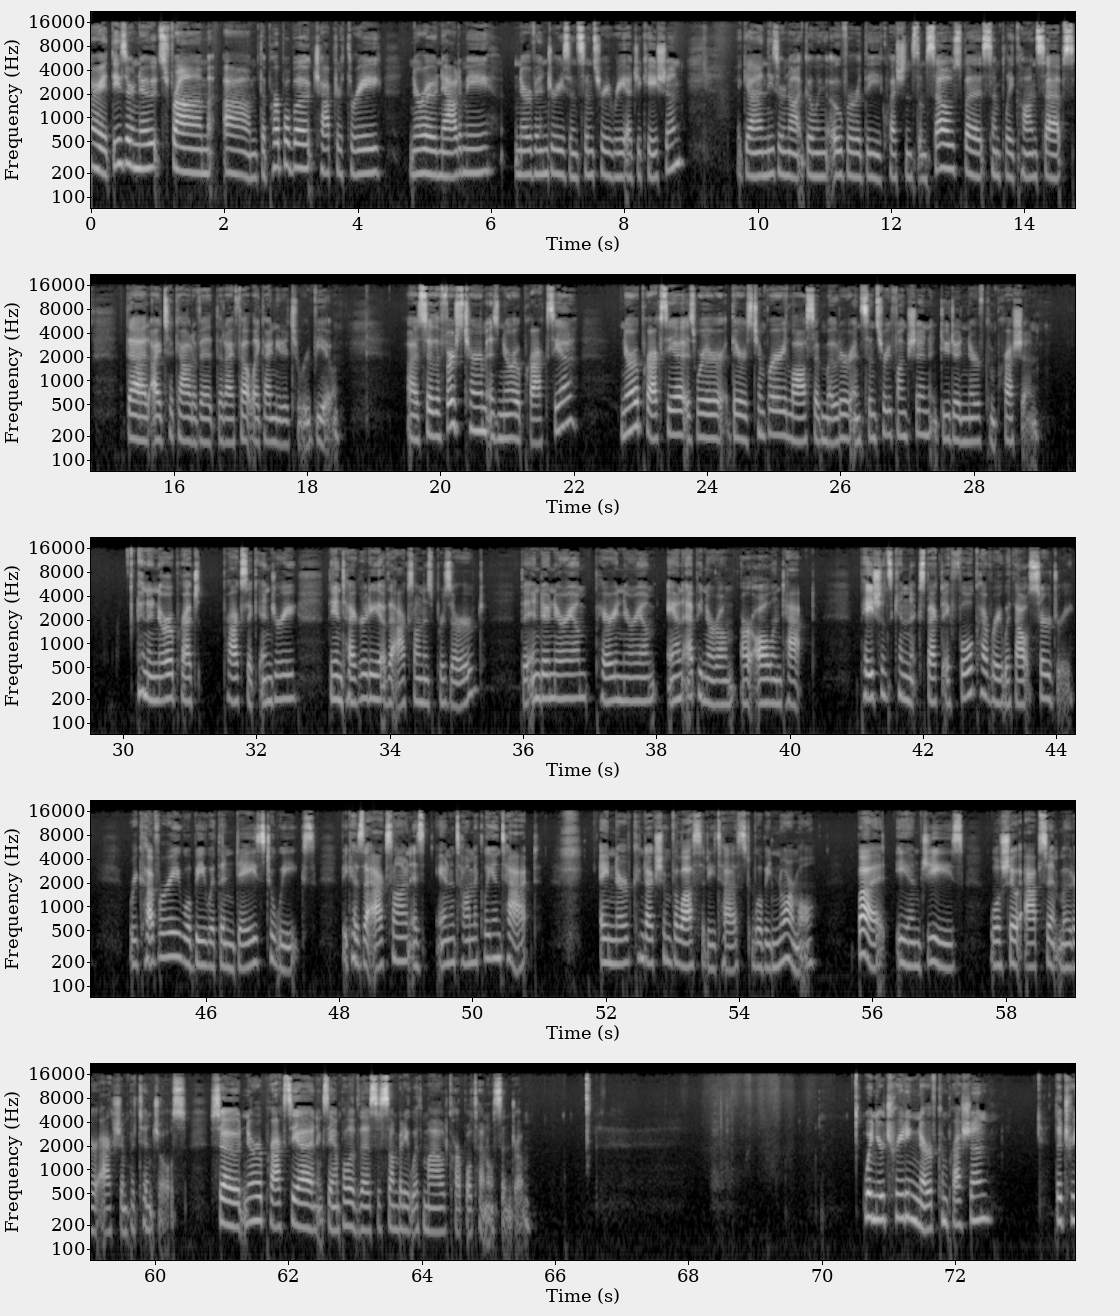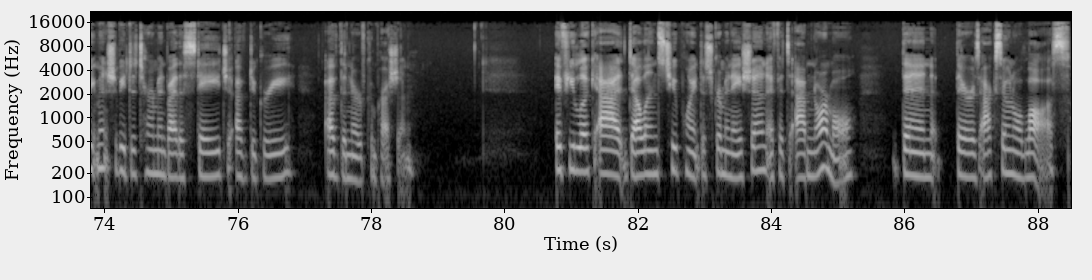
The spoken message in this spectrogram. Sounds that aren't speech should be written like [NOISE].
All right, these are notes from um, the Purple Book, Chapter 3 Neuroanatomy, Nerve Injuries, and Sensory Re Education. Again, these are not going over the questions themselves, but simply concepts that I took out of it that I felt like I needed to review. Uh, so, the first term is neuropraxia. Neuropraxia is where there's temporary loss of motor and sensory function due to nerve compression. In a neuropraxic injury, the integrity of the axon is preserved. The endoneurium, perineurium, and epineurium are all intact. Patients can expect a full recovery without surgery. Recovery will be within days to weeks because the axon is anatomically intact. A nerve conduction velocity test will be normal, but EMGs will show absent motor action potentials. So, neuropraxia, an example of this is somebody with mild carpal tunnel syndrome. When you're treating nerve compression, the treatment should be determined by the stage of degree of the nerve compression. If you look at Dellon's two point discrimination, if it's abnormal, then there is axonal loss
